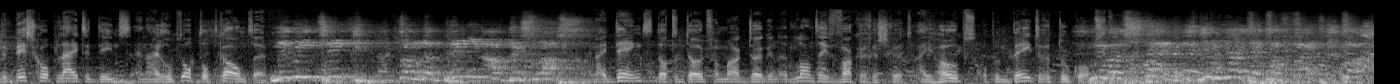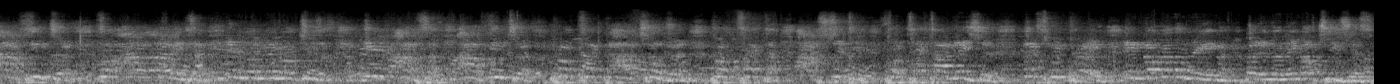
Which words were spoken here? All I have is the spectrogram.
De bisschop leidt de dienst en hij roept op tot kalmte. En hij denkt dat de dood van Mark Duggan het land heeft wakker geschud. Hij hoopt op een betere toekomst. In the name of Jesus, give us our future. The name of Jesus.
